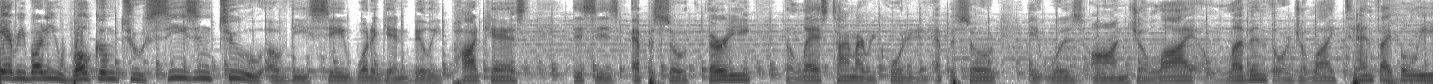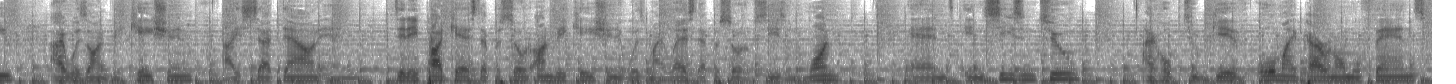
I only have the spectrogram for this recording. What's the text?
Hey, everybody, welcome to season two of the Say What Again Billy podcast. This is episode 30. The last time I recorded an episode, it was on July 11th or July 10th, I believe. I was on vacation. I sat down and did a podcast episode on vacation. It was my last episode of season one. And in season two, I hope to give all my paranormal fans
